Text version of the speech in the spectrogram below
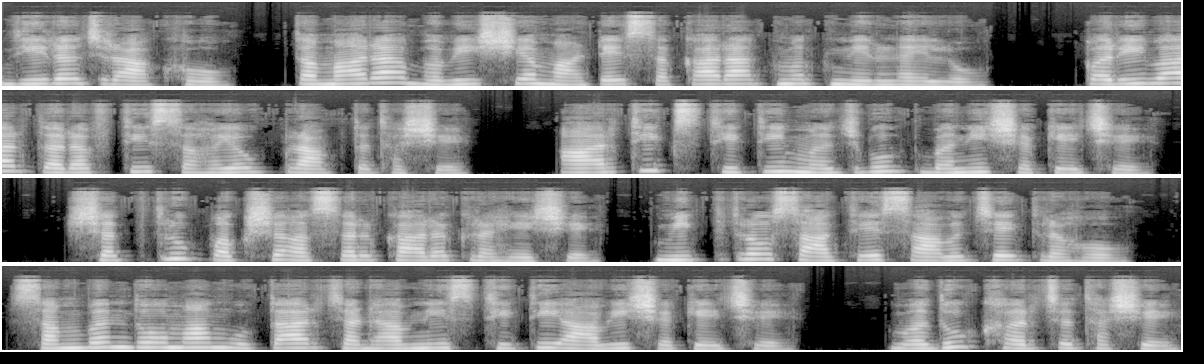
ધીરજ રાખો. તમારા ભવિષ્ય માટે સકારાત્મક નિર્ણય લો. પરિવાર તરફથી સહયોગ પ્રાપ્ત થશે. આર્થિક સ્થિતિ મજબૂત બની શકે છે. શત્રુ પક્ષ અસરકારક રહેશે. મિત્રો સાથે સાવચેત રહો. સંબંધોમાં ઉતાર ચઢાવની સ્થિતિ આવી શકે છે. વધુ ખર્ચ થશે.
